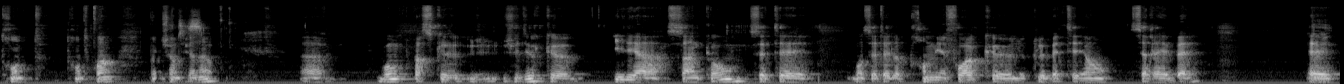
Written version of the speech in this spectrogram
30, 30 points pour le championnat. Euh, Bon, parce que je veux dire que il y a cinq ans, c'était bon, la première fois que le club était en Série B. Et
